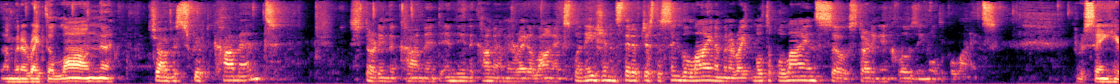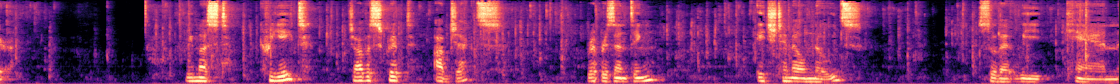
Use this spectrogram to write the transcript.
I'm going to write the long JavaScript comment, starting the comment, ending the comment. I'm going to write a long explanation. Instead of just a single line, I'm going to write multiple lines, so starting and closing multiple lines. We're saying here, we must create JavaScript objects representing HTML nodes so that we can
